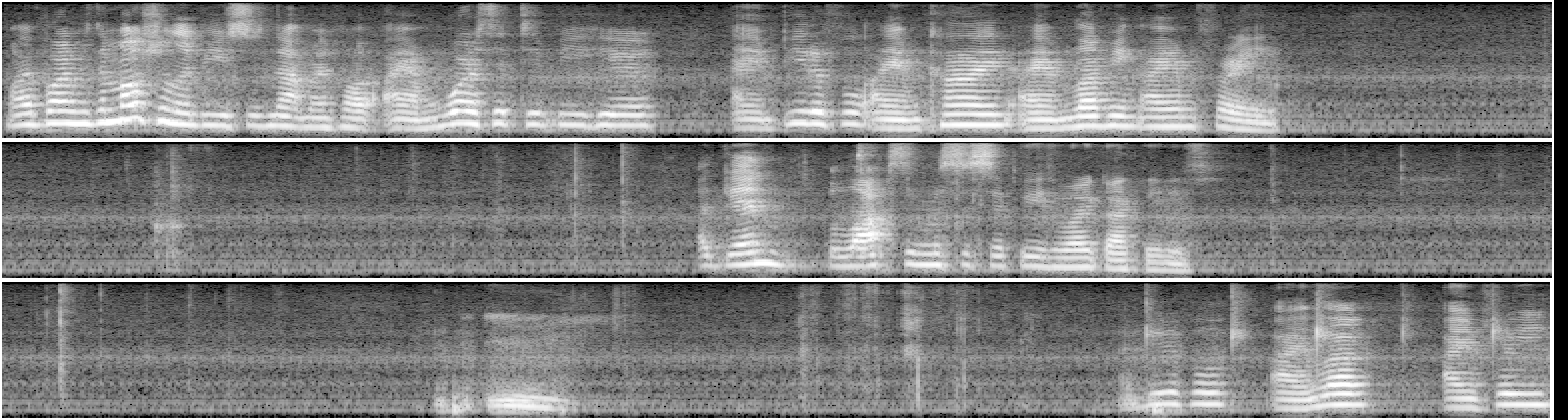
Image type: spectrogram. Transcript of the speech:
My boyfriend's emotional abuse is not my fault. I am worth it to be here. I am beautiful. I am kind. I am loving. I am free. Again, Biloxi, Mississippi is where I got these. Mm. I'm beautiful. I am loved. I am free.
